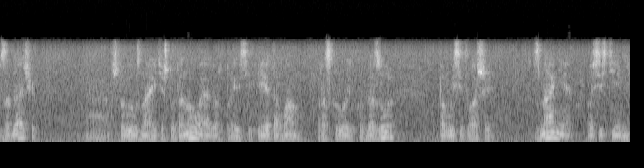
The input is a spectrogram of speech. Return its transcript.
задачу, э, что вы узнаете что-то новое о WordPress, и это вам раскроет кругозор, повысит ваши знания о системе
